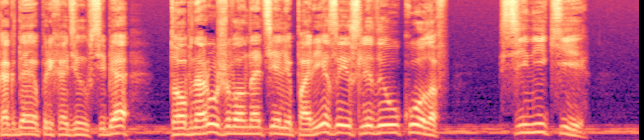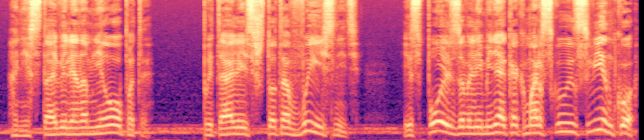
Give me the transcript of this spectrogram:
Когда я приходил в себя, то обнаруживал на теле порезы и следы уколов. Синяки. Они ставили на мне опыты. Пытались что-то выяснить. Использовали меня как морскую свинку.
